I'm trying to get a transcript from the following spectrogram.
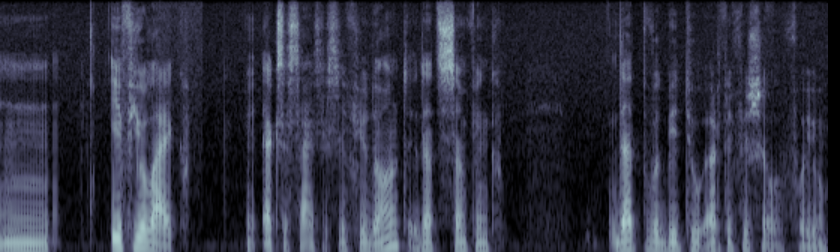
Mm, if you like exercises, if you don't, that's something that would be too artificial for you.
